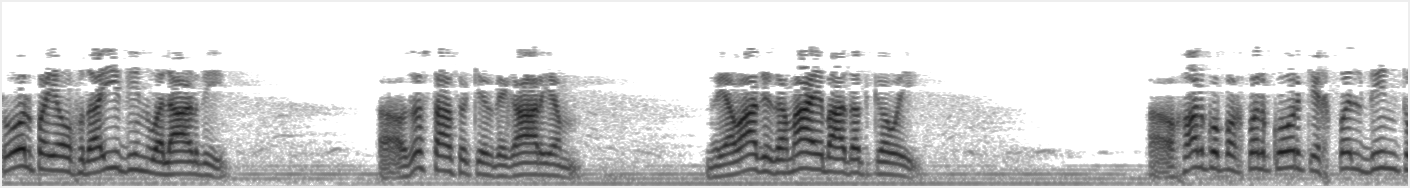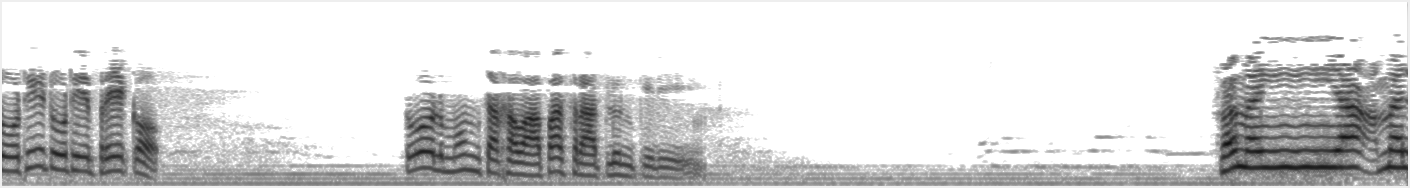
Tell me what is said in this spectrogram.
ټول په یو خدایي دین ولاړ دي. او زه ستاسو کردګار یم. نو یوازې زما عبادت کوئ. او خلکو په خپل کور کې خپل دین ټوټه ټوټه پرې کو ټول مونږ څخه واپس راتلون کړي فمن يعمل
